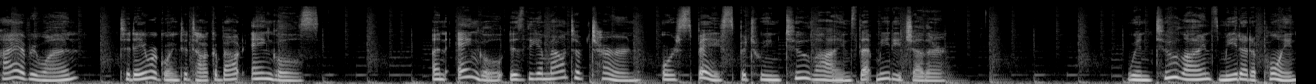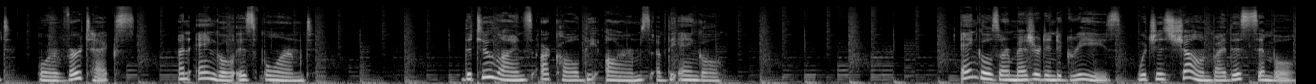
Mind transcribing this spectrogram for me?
Hi everyone! Today we're going to talk about angles. An angle is the amount of turn or space between two lines that meet each other. When two lines meet at a point, or vertex, an angle is formed. The two lines are called the arms of the angle. Angles are measured in degrees, which is shown by this symbol.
